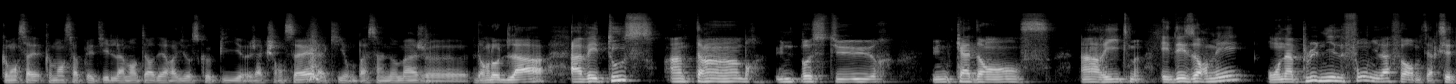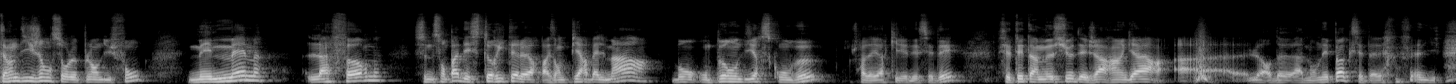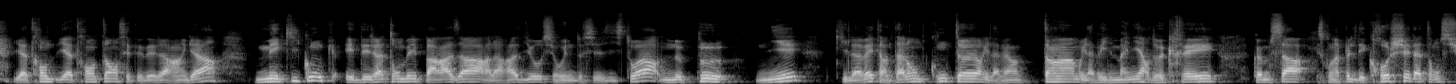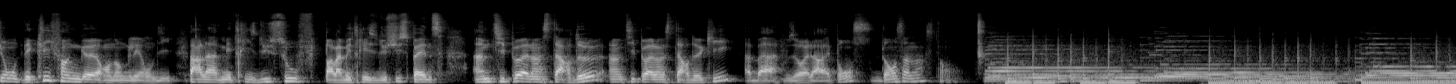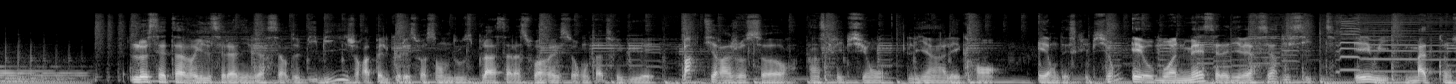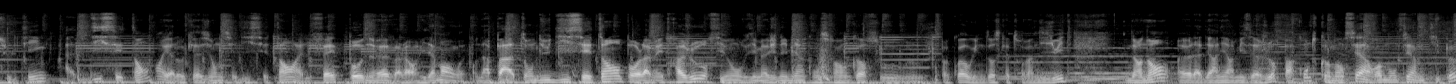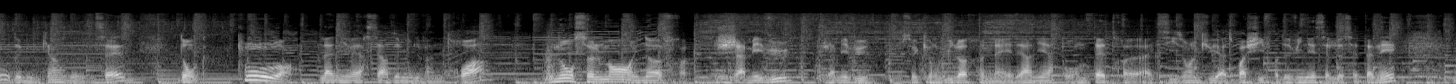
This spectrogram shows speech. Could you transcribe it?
comment s'appelait-il, l'inventeur des radioscopies, euh, Jacques Chancel, à qui on passe un hommage euh, dans l'au-delà, avaient tous un timbre, une posture, une cadence, un rythme. Et désormais, on n'a plus ni le fond ni la forme. C'est-à-dire que c'est indigent sur le plan du fond, mais même la forme, ce ne sont pas des storytellers. Par exemple, Pierre Belmar, bon, on peut en dire ce qu'on veut, je crois d'ailleurs qu'il est décédé, c'était un monsieur déjà ringard à, lors de, à mon époque, il, y a 30, il y a 30 ans, c'était déjà ringard, mais quiconque est déjà tombé par hasard à la radio sur une de ces histoires ne peut nier qu'il avait un talent de conteur, il avait un timbre, il avait une manière de créer comme ça, ce qu'on appelle des crochets d'attention, des cliffhangers en anglais on dit, par la maîtrise du souffle, par la maîtrise du suspense, un petit peu à l'instar d'eux, un petit peu à l'instar de qui? Ah bah, vous aurez la réponse dans un instant. Le 7 avril, c'est l'anniversaire de Bibi. Je rappelle que les 72 places à la soirée seront attribuées par tirage au sort, inscription, lien à l'écran et en description. Et au mois de mai, c'est l'anniversaire du site. Et oui, Mad Consulting a 17 ans, et à l'occasion de ses 17 ans, elle fait peau neuve. Alors évidemment, on n'a pas attendu 17 ans pour la mettre à jour, sinon vous imaginez bien qu'on serait encore sous, je sais pas quoi, Windows 98. Non, non, euh, la dernière mise à jour, par contre, commençait à remonter un petit peu, 2015-2016. Donc, pour l'anniversaire 2023, non seulement une offre jamais vue, jamais vue, ceux qui ont vu l'offre de l'année dernière pourront peut-être, euh, s'ils ont un QI à trois chiffres, deviner celle de cette année,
